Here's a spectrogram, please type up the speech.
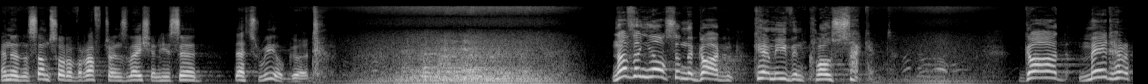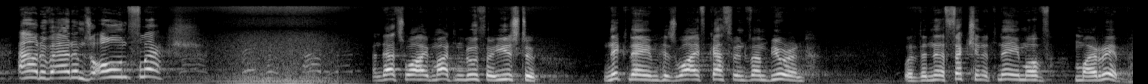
and in some sort of rough translation, he said, That's real good. Nothing else in the garden came even close second. God made her out of Adam's own flesh. And that's why Martin Luther used to nickname his wife, Catherine von Bora, with the affectionate name of my rib.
